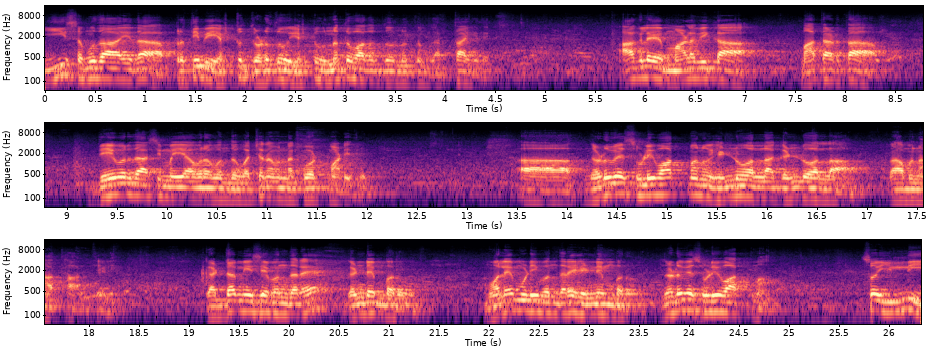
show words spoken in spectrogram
ಈ ಸಮುದಾಯದ ಪ್ರತಿಭೆ ಎಷ್ಟು ದೊಡ್ಡದು, ಎಷ್ಟು ಉನ್ನತವಾದದ್ದು ಅನ್ನೋದು ನಮ್ಗೆ ಅರ್ಥ ಆಗಿದೆ. ಆಗಲೇ ಮಾಳವಿಕ ಮಾತಾಡ್ತಾ ದೇವರದಾಸಿಮಯ್ಯ ಅವರ ಒಂದು ವಚನವನ್ನು ಕೋಟ್ ಮಾಡಿದರು. ನಡುವೆ ಸುಳಿವಾತ್ಮನು ಹೆಣ್ಣು ಅಲ್ಲ, ಗಂಡು ಅಲ್ಲ, ರಾಮನಾಥ ಅಂತೇಳಿ. ಗಡ್ಡ ಮೀಸೆ ಬಂದರೆ ಗಂಡೆಂಬರು, ಮೊಲೆ ಮುಡಿ ಬಂದರೆ ಹೆಣ್ಣೆಂಬರು, ನಡುವೆ ಸುಳಿವಾತ್ಮ. ಸೊ ಇಲ್ಲಿ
